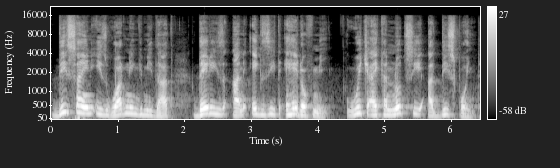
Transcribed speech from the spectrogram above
This sign is warning me that there is an exit ahead of me, which I cannot see at this point,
